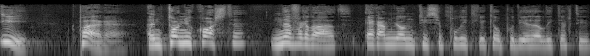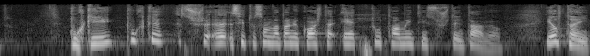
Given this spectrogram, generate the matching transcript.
E para António Costa, na verdade, era a melhor notícia política que ele podia ali ter tido. Porquê? Porque a situação de António Costa é totalmente insustentável. Ele tem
